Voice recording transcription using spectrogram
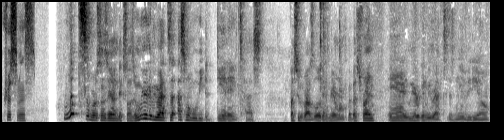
Merry Christmas. What's up, bros? I'm Aaron Dixon, and we're going to be reacting to SML movie, The DNA Test. My supervisor Logan here, my best friend, and we are going to be reacting to this new video.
